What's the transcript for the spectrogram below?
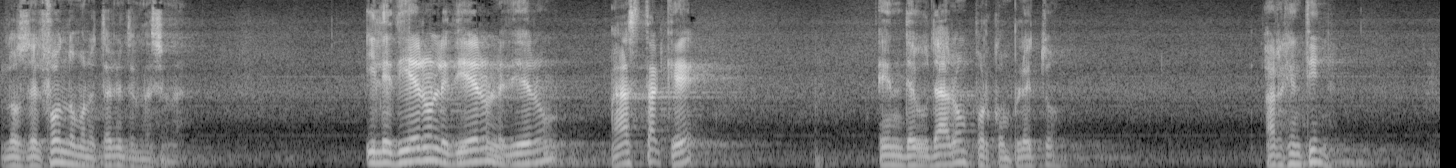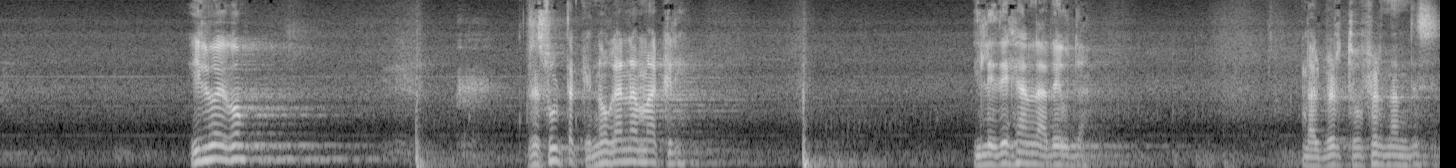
Los del Fondo Monetario Internacional. Y le dieron, le dieron, le dieron, hasta que endeudaron por completo a Argentina. Y luego resulta que no gana Macri y le dejan la deuda a Alberto Fernández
